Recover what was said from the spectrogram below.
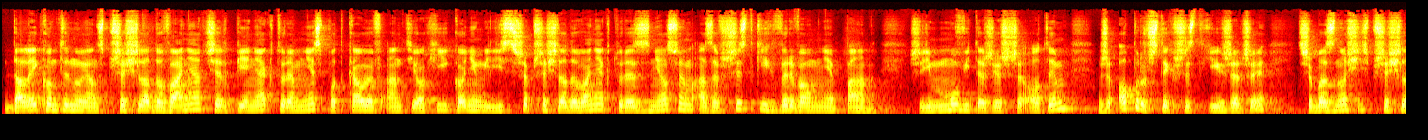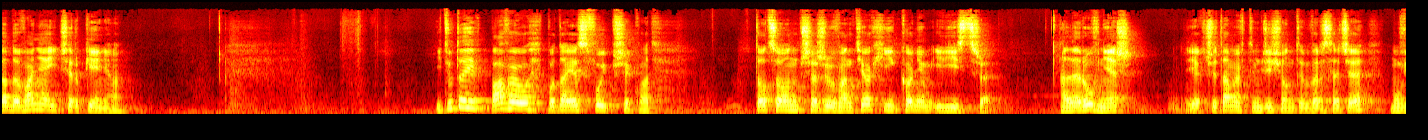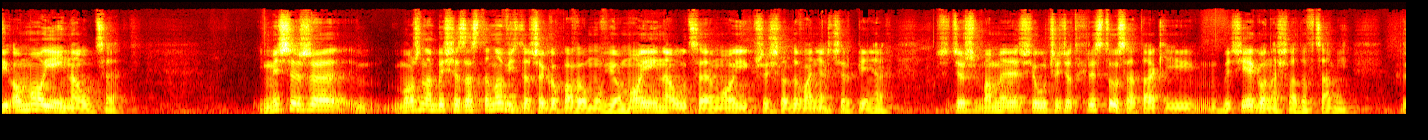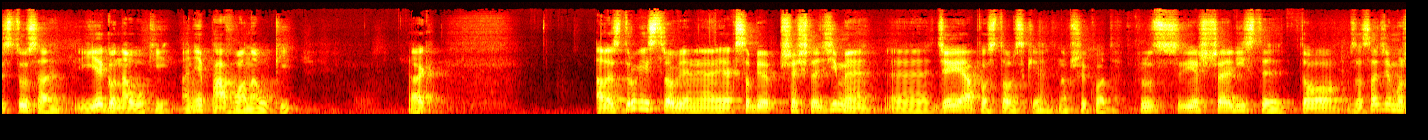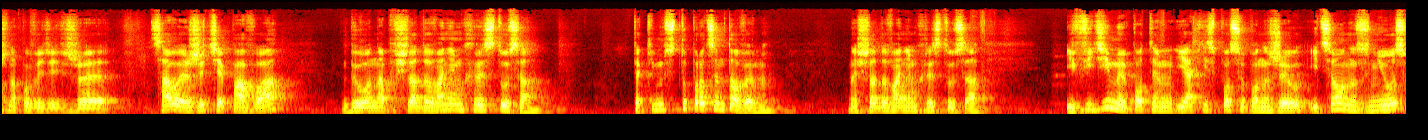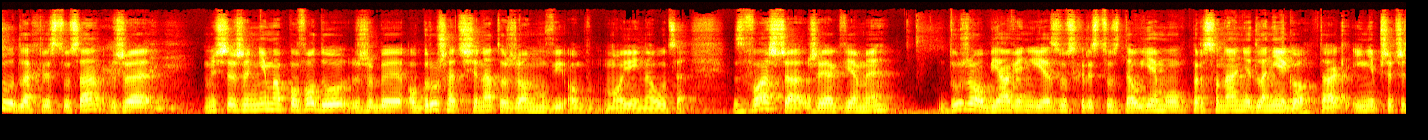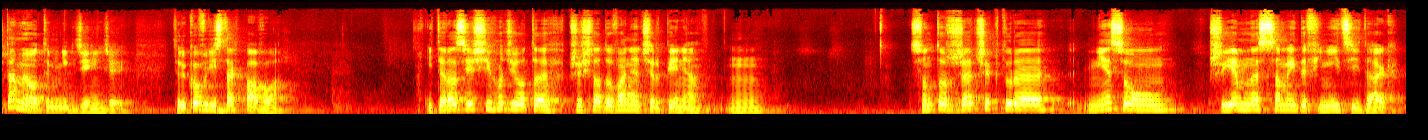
Dalej kontynuując, prześladowania, cierpienia, które mnie spotkały w Antiochii, Ikonium i Listrze, prześladowania, które zniosłem, a ze wszystkich wyrwał mnie Pan. Czyli mówi też jeszcze o tym, że oprócz tych wszystkich rzeczy trzeba znosić prześladowania i cierpienia. I tutaj Paweł podaje swój przykład. To, co on przeżył w Antiochii, Konium i Listrze. Ale również, jak czytamy w tym dziesiątym wersecie, mówi o mojej nauce. I myślę, że można by się zastanowić, dlaczego Paweł mówi o mojej nauce, moich prześladowaniach, cierpieniach. Przecież mamy się uczyć od Chrystusa, tak? I być Jego naśladowcami. Chrystusa Jego nauki, a nie Pawła nauki. Tak? Ale z drugiej strony, jak sobie prześledzimy e, dzieje apostolskie na przykład, plus jeszcze listy, to w zasadzie można powiedzieć, że całe życie Pawła było naśladowaniem Chrystusa. Takim stuprocentowym naśladowaniem Chrystusa. I widzimy po tym, jaki sposób on żył i co on zniósł dla Chrystusa, że myślę, że nie ma powodu, żeby obruszać się na to, że on mówi o mojej nauce. Zwłaszcza, że jak wiemy, dużo objawień Jezus Chrystus dał jemu personalnie dla niego, tak? I nie przeczytamy o tym nigdzie indziej, tylko w listach Pawła. I teraz, jeśli chodzi o te prześladowania, cierpienia, mm, są to rzeczy, które nie są przyjemne z samej definicji, tak?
